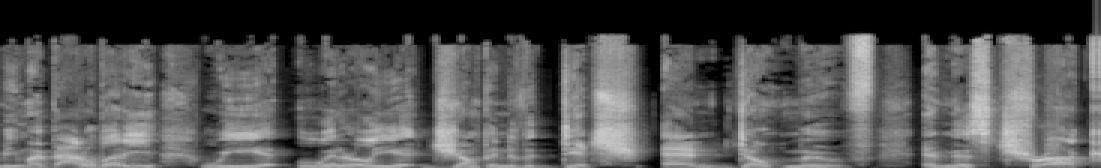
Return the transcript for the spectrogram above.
me and my battle buddy, we literally jump into the ditch and don't move. And this truck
